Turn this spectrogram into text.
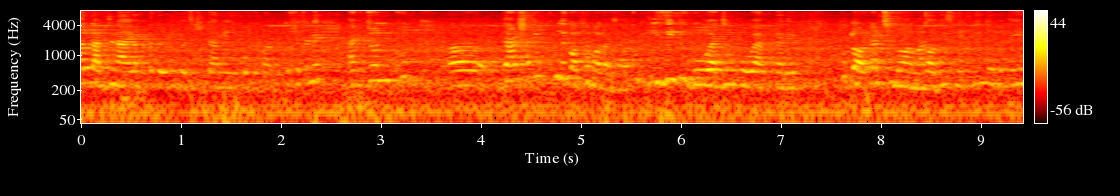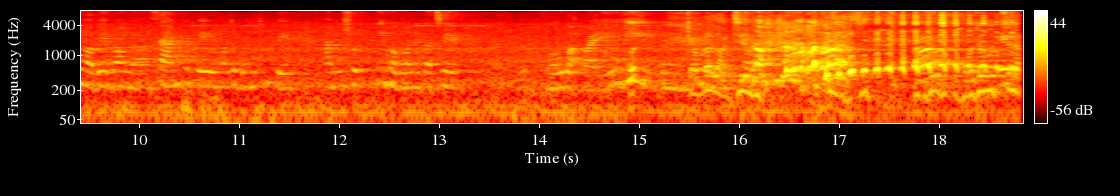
ভালো লাগছে না ব্যাপারটা তৈরি হয়েছে, সেটা আমি করতে পারব। তো সেখানে একজন খুব যার সাথে খুলে কথা বলা যায়, খুব ইজি টু গো একজন কো অ্যাক্টারের খুব দরকার ছিল আমার অবভিয়াসলি ফিল তো হতেই হবে এবং স্যামকে পেয়ে ওর মতো বন্ধু পেয়ে আমি সত্যি ভগবানের কাছে ও বাবা কেমন লাগছে হজম হচ্ছে।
